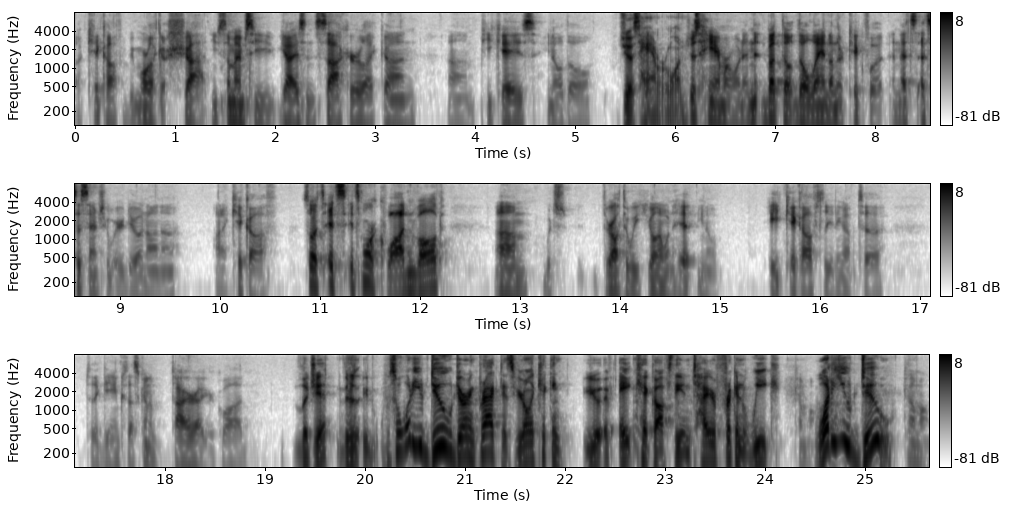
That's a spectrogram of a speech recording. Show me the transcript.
a kickoff would be more like a shot. You sometimes see guys in soccer like on um, PKs, you know, they'll just hammer one just hammer one, and but they'll, they'll land on their kick foot, and that's that's essentially what you're doing on a on a kickoff. So it's it's it's more quad involved, um, which throughout the week you only want to hit you know eight kickoffs leading up to to the game because that's going to tire out your quad. legit? There's, so what do you do during practice? You're only kicking you have eight kickoffs the entire freaking week. What do you do? Come on.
